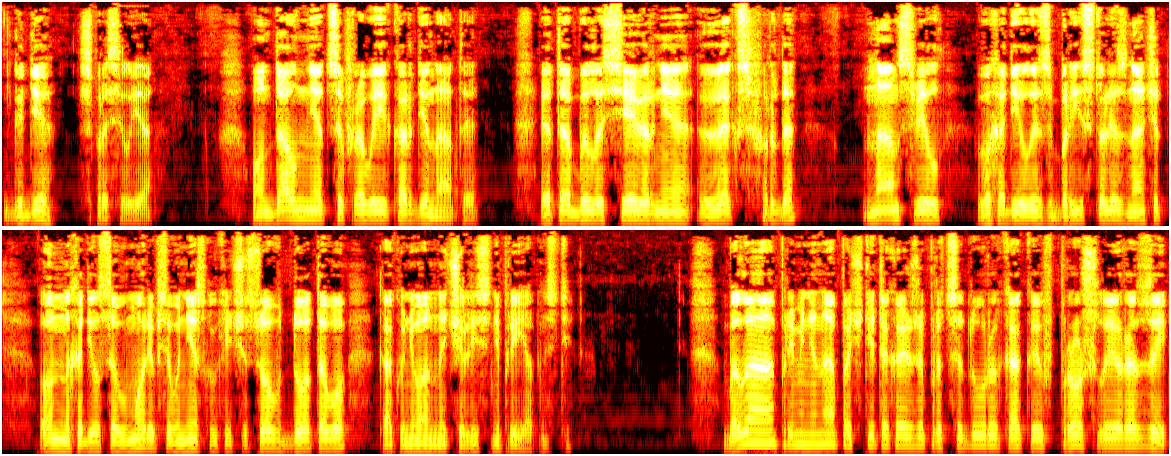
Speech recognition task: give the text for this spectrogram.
«Где?» — спросил я. Он дал мне цифровые координаты. Это было севернее Вексфорда. Нансвилл выходил из Бристоля, значит, он находился в море всего несколько часов до того, как у него начались неприятности. Была применена почти такая же процедура, как и в прошлые разы,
